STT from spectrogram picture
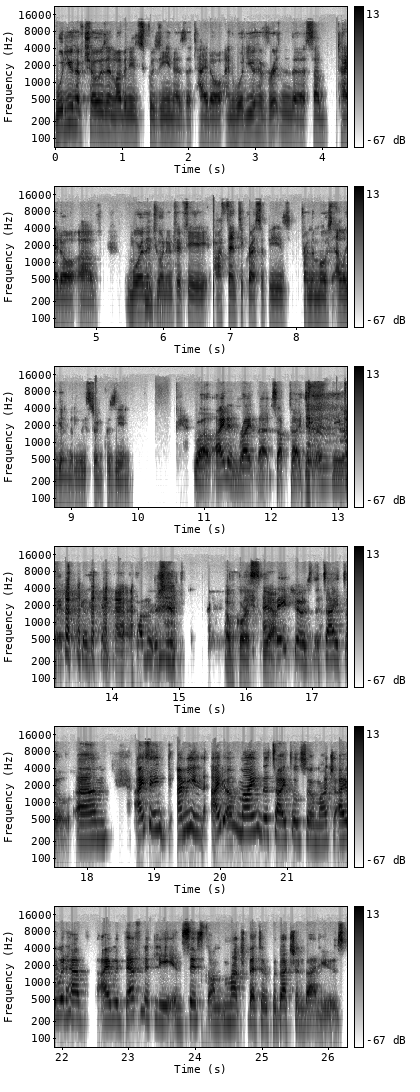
would you have chosen Lebanese cuisine as the title? And would you have written the subtitle of more than mm-hmm. 250 authentic recipes from the most elegant Middle Eastern cuisine. Well, I didn't write that subtitle anyway because. Of course, yeah. And they chose the title. Um, I think, I mean, I don't mind the title so much. I would have, I would definitely insist on much better production values.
